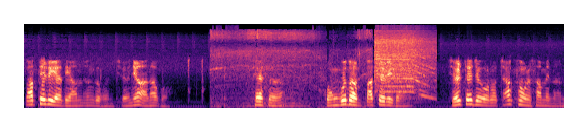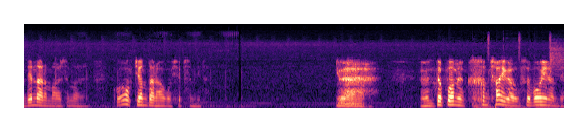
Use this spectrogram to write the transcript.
배터리에 대한 언급은 전혀 안 하고 해서 공구든 배터리든 절대적으로 짝퉁을 사면 안 된다는 말씀을 꼭 전달하고 싶습니다. 이야, 언뜻 보면 큰 차이가 없어 보이는데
